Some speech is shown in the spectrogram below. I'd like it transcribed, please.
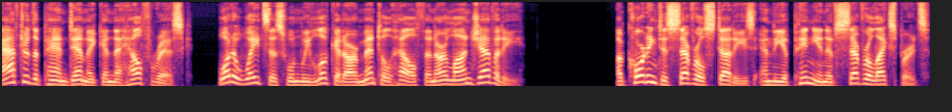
After the pandemic and the health risk, what awaits us when we look at our mental health and our longevity? According to several studies and the opinion of several experts,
